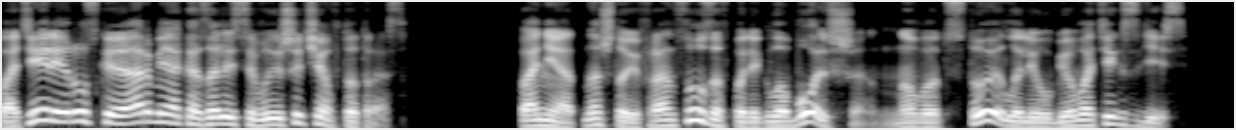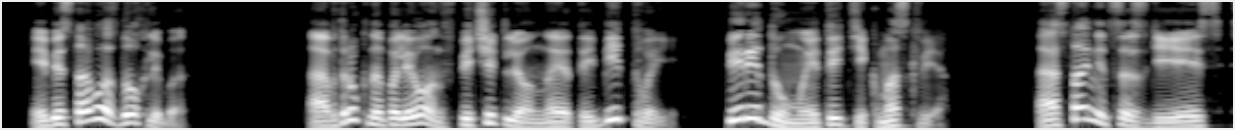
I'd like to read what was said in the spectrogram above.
Потери русской армии оказались выше, чем в тот раз. Понятно, что и французов полегло больше, но вот стоило ли убивать их здесь? И без того сдохли бы. А вдруг Наполеон, впечатленный этой битвой, передумает идти к Москве? Останется здесь,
